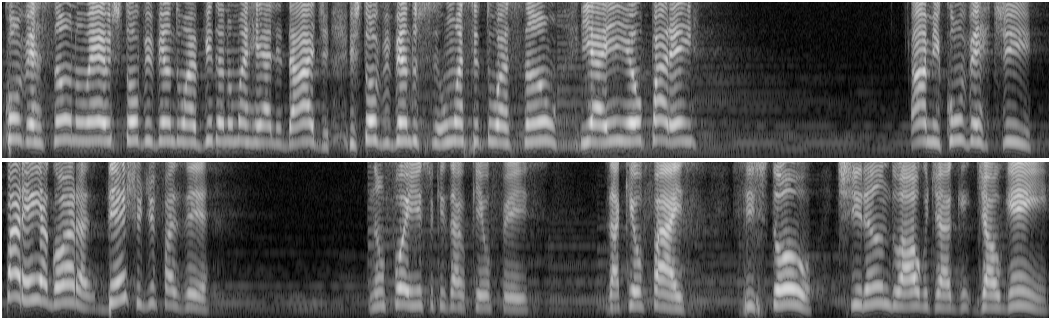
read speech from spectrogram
Conversão não é eu estou vivendo uma vida numa realidade, estou vivendo uma situação e aí eu parei. Ah, me converti, parei agora, deixo de fazer. Não foi isso que Zaqueu fez. Zaqueu faz: se estou tirando algo de, alguém,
